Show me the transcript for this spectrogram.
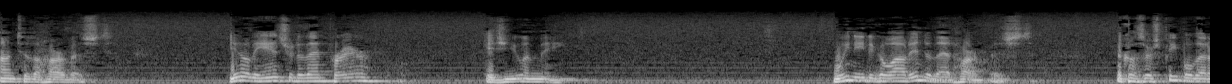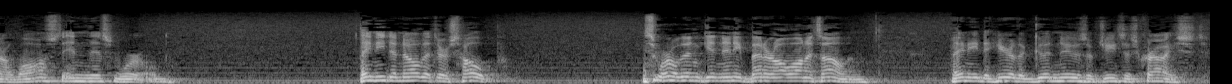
unto the harvest. You know the answer to that prayer? Is you and me. We need to go out into that harvest because there's people that are lost in this world. They need to know that there's hope. This world isn't getting any better all on its own. They need to hear the good news of Jesus Christ.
